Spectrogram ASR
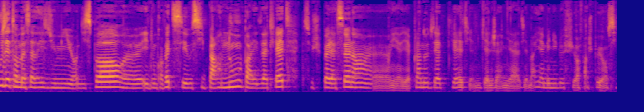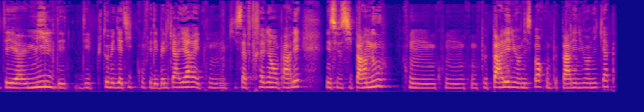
vous êtes ambassadrice du milieu handisport, euh, et donc en fait c'est aussi par nous, par les athlètes, parce que je suis pas la seule, hein, euh, il, y a, plein d'autres athlètes, il y a Michael Jamia, il y a Maria Mélie Le Fur, enfin je peux en citer euh, mille des, des, plutôt médiatiques qui ont fait des belles carrières et qui savent très bien en parler, mais c'est aussi par nous qu'on qu'on peut parler du handisport, qu'on peut parler du handicap.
